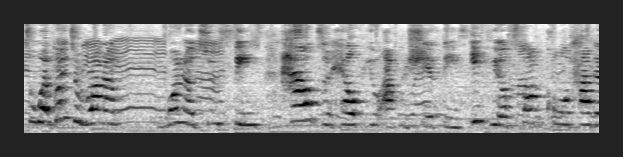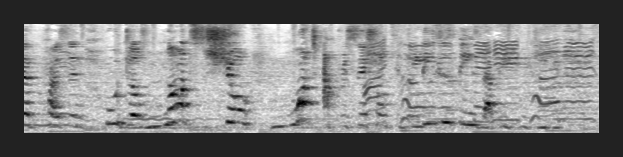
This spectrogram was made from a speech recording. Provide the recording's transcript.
So we're going to run on one or two things how to help you appreciate things if you're some cold-hearted person who does not show much appreciation to the little things that people give you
